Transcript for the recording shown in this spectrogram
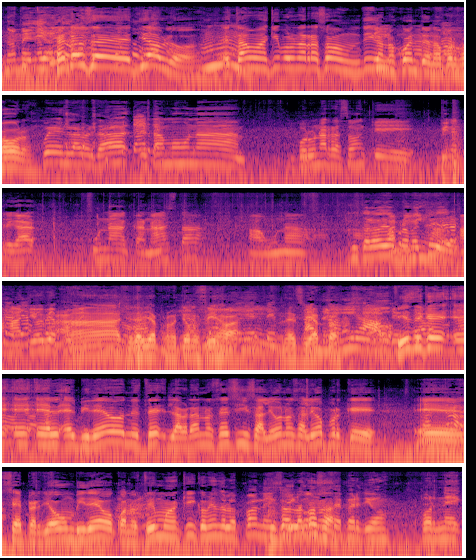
No me digas. Entonces, diablo, estamos aquí por una razón. Díganos, Sí, cuéntenos, por favor. Pues la verdad, estamos una por una razón que vine a entregar una canasta a una Que usted lo había prometido. Ajá, que yo había Ah, sí prometido. te había prometido a su hija. No es cierto. Fíjese que eh, eh, el, el video donde usted, la verdad no sé si salió o no salió porque eh, se perdió un video cuando estuvimos aquí comiendo los panes y toda la cosa. se perdió? Por Nick.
